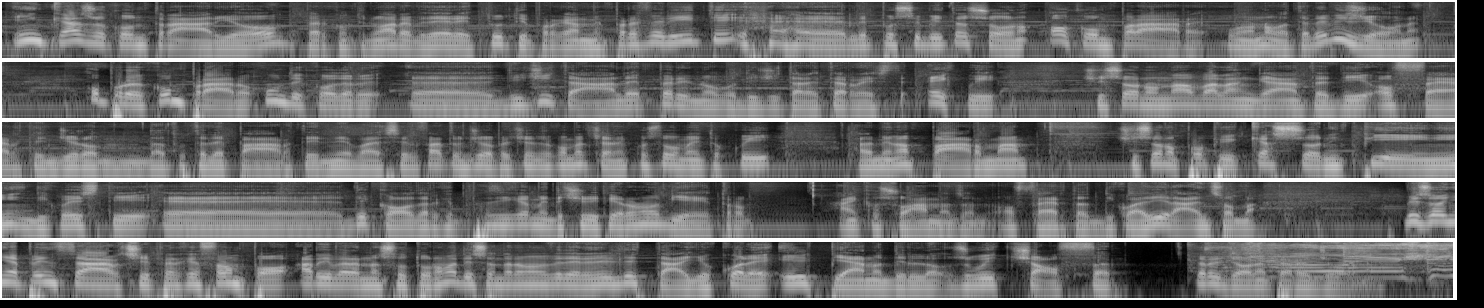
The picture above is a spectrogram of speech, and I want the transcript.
In caso contrario, per continuare a vedere tutti i programmi preferiti, eh, le possibilità sono o comprare una nuova televisione oppure comprare un decoder eh, digitale per il nuovo digitale terrestre e qui ci sono una valangata di offerte in giro da tutte le parti se fate un giro per il centro commerciale in questo momento qui almeno a Parma ci sono proprio i cassoni pieni di questi eh, decoder che praticamente ci ritirano dietro anche su Amazon offerta di qua e di là insomma Bisogna pensarci perché fra un po' arriveranno il turno. Adesso andremo a vedere nel dettaglio qual è il piano dello switch off regione per regione.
